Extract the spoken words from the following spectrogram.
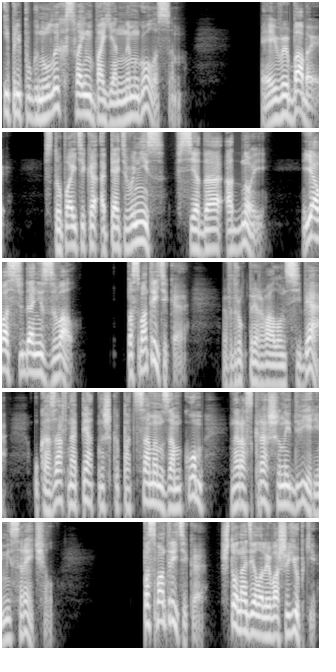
и припугнул их своим военным голосом. «Эй вы, бабы, ступайте-ка опять вниз, все до одной. Я вас сюда не звал. Посмотрите-ка!» Вдруг прервал он себя, указав на пятнышко под самым замком на раскрашенной двери мисс Рэйчел. «Посмотрите-ка, что наделали ваши юбки!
